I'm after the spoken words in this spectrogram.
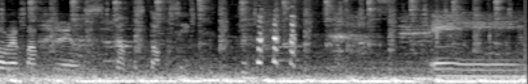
Powerpuff Girls. Tapos toxic. eh.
